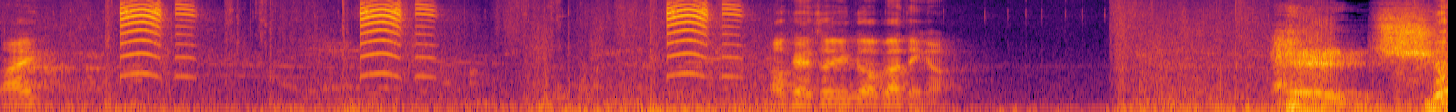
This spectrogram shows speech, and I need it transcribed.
来，OK，这一个我不要顶啊。Headshot。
